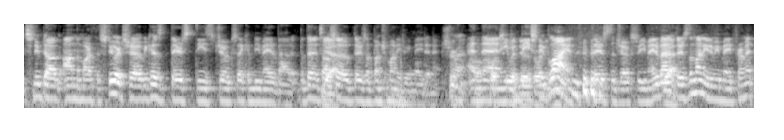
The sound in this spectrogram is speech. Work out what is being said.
Snoop Dogg on the Martha Stewart show because there's these jokes that can be made about it. But then it's Yeah. also there's a bunch of money to be made in it. Sure. Right. And Well, then course he he can would do be Snoop any Lion. there's the jokes to be made about Yeah. it. There's the money to be made from it.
